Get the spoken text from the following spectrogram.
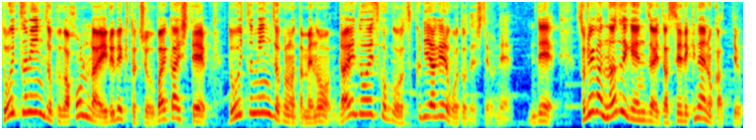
ドイツ民族が本来いるべき土地を奪い返して、ドイツ民族のための大同一国を作り上げることでしたよね。でそれがなぜ現在達成できないのかっていう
